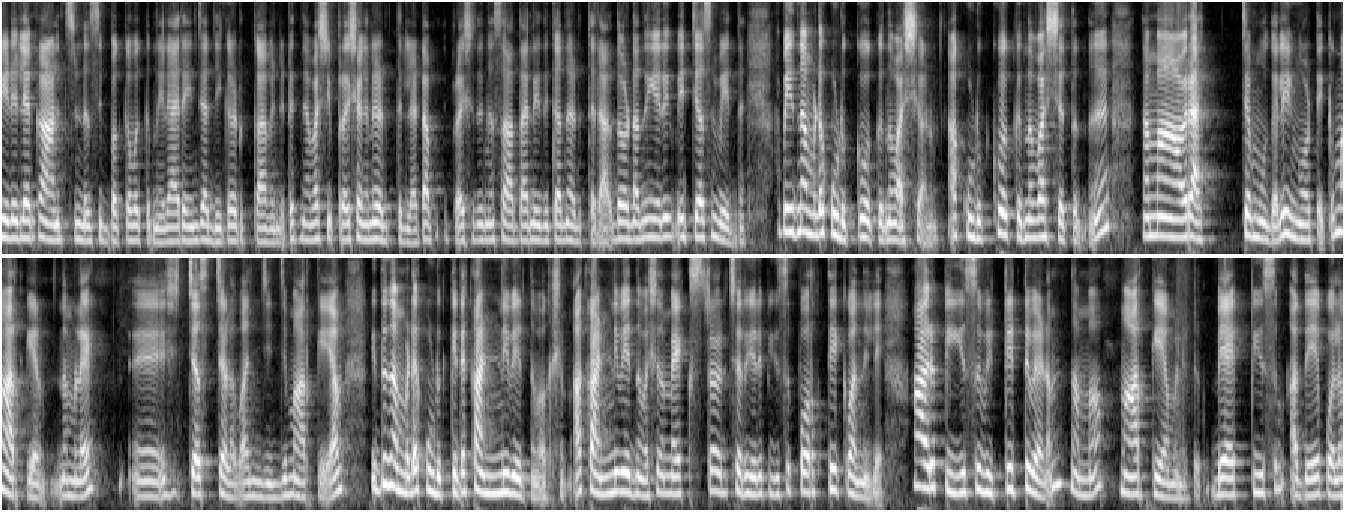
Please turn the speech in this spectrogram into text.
വീഡിയോയിൽ ഞാൻ കാണിച്ചിട്ടുണ്ട് സിബൊക്കെ വെക്കുന്നതിൽ ആ റേഞ്ച് അധികം എടുക്കാൻ വേണ്ടിയിട്ട് ഞാൻ പക്ഷേ ഇപ്രാവശ്യം അങ്ങനെ എടുത്തില്ല കേട്ടോ ഇപ്രാവശ്യം നിങ്ങൾ സാധാരണ ഇതിക്കാന്ന് എടുത്തില്ല. അതുകൊണ്ടാണ് ഈ ഒരു വ്യത്യാസം വരുന്നത്. അപ്പോൾ ഇത് നമ്മുടെ കുടുക്ക് വെക്കുന്ന വശമാണ്. ആ കുടുക്ക് വെക്കുന്ന വശത്തുനിന്ന് നമ്മൾ ആ ഒരു അറ്റം മുതൽ ഇങ്ങോട്ടേക്ക് മാർക്ക് ചെയ്യണം. നമ്മളെ ചെസ്റ്റ് അളവ് അഞ്ചിഞ്ച് മാർക്ക് ചെയ്യാം. ഇത് നമ്മുടെ കുടുക്കിന്റെ കണ്ണി വരുന്ന പക്ഷം. ആ കണ്ണി വരുന്ന പക്ഷം നമ്മൾ എക്സ്ട്രാ ഒരു ചെറിയൊരു പീസ് പുറത്തേക്ക് വന്നില്ലേ ആ ഒരു പീസ് വിട്ടിട്ട് വേണം നമ്മൾ മാർക്ക് ചെയ്യാൻ വേണ്ടിയിട്ട് ബാക്ക് പീസും അതേപോലെ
